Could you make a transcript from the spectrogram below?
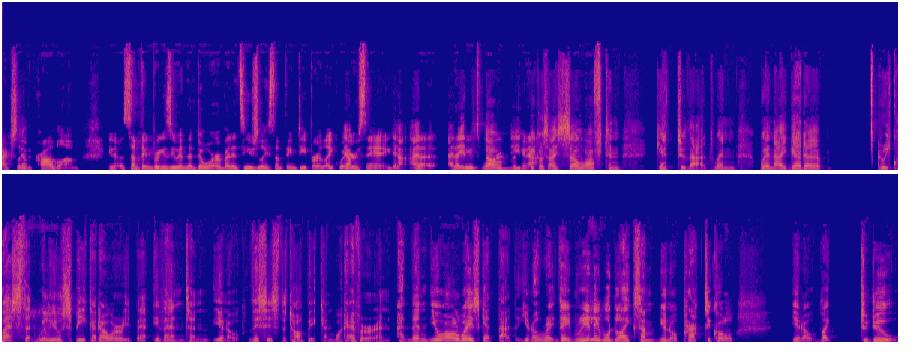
actually yeah. the problem. You know, something brings you in the door, but it's usually something deeper, like what you're saying. Yeah. And, that, and that needs so neat because I so often get to that when when I get a request that will you speak at our e- event? And you know this is the topic and whatever. And and then you always get that you know re- they really would like some you know practical you know like to do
